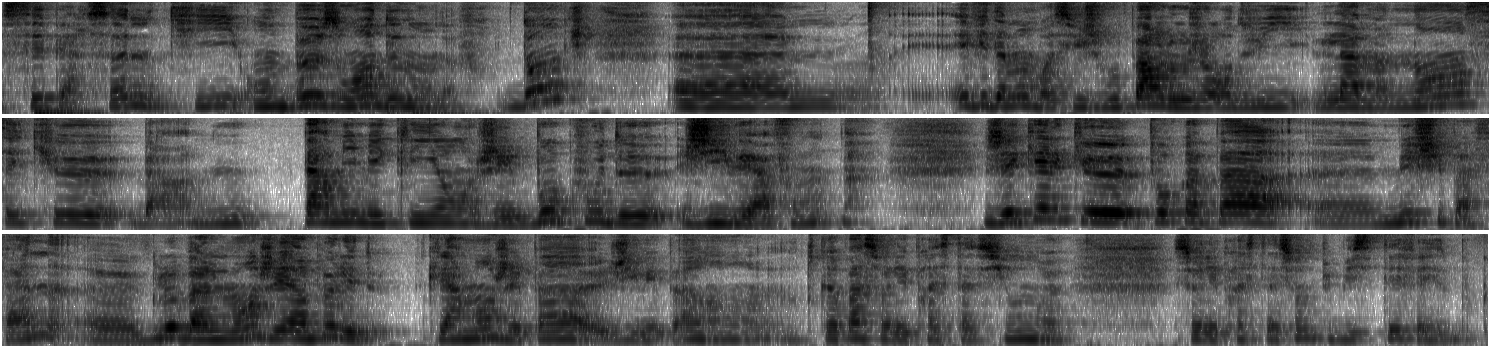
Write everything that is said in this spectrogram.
ces personnes qui ont besoin de mon offre. Donc, évidemment, moi, si je vous parle aujourd'hui, là maintenant, c'est que ben, parmi mes clients, j'ai beaucoup de j'y vais à fond. J'ai quelques pourquoi pas, euh, mais je suis pas fan. Euh, globalement, j'ai un peu les deux. Clairement, j'ai pas, euh, j'y vais pas. Hein. en tout cas, pas sur les prestations, sur les prestations de publicité Facebook.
